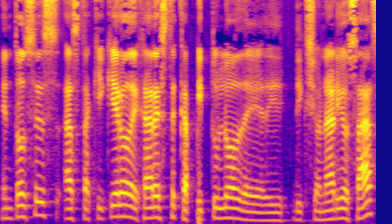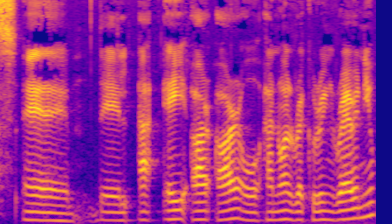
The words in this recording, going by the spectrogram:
Entonces, hasta aquí quiero dejar este capítulo de diccionario SAS eh, del ARR o Annual Recurring Revenue.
